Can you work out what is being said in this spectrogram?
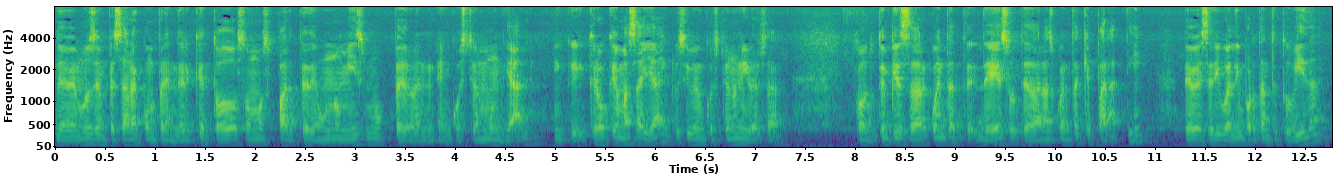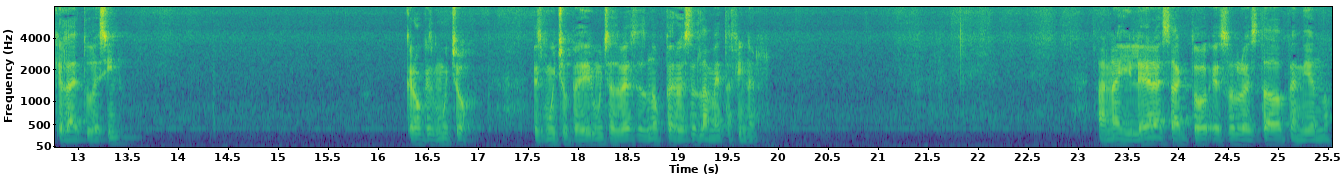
Debemos de empezar a comprender que todos somos parte de uno mismo, pero en, cuestión mundial. Y creo que más allá, inclusive en cuestión universal. Cuando tú te empiezas a dar cuenta de eso, te darás cuenta que para ti debe ser igual de importante tu vida que la de tu vecino. Creo que es mucho, es mucho pedir muchas veces, ¿no? Pero esa es la meta final. Ana Aguilera, exacto, eso lo he estado aprendiendo.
